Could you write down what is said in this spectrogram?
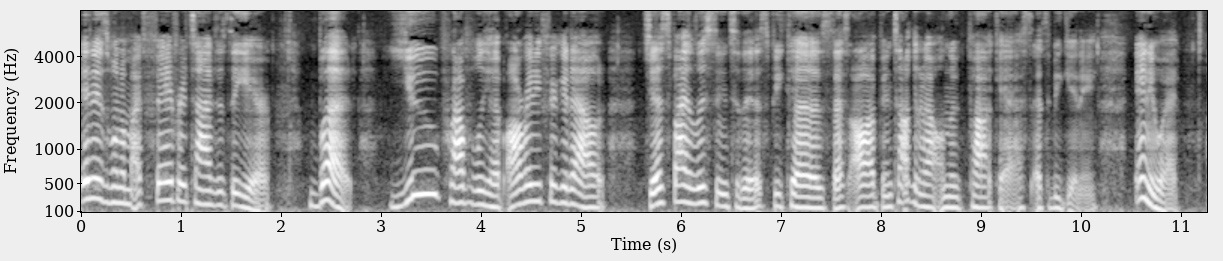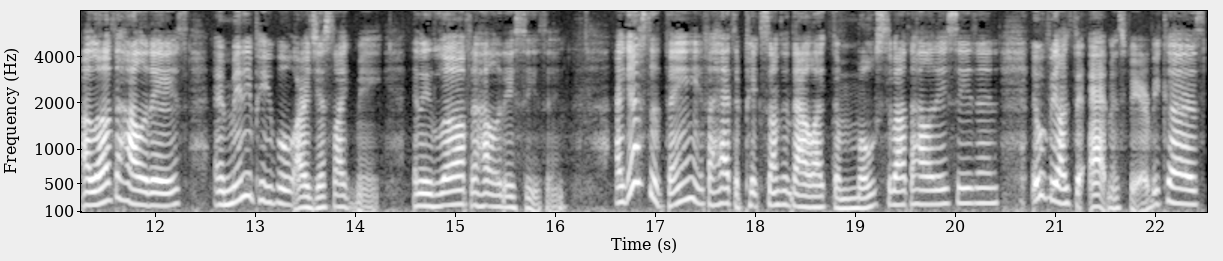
It is one of my favorite times of the year. But you probably have already figured out just by listening to this because that's all I've been talking about on the podcast at the beginning. Anyway, I love the holidays, and many people are just like me, and they love the holiday season. I guess the thing, if I had to pick something that I like the most about the holiday season, it would be like the atmosphere because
